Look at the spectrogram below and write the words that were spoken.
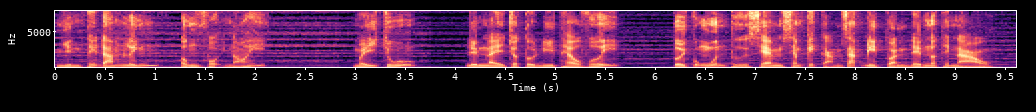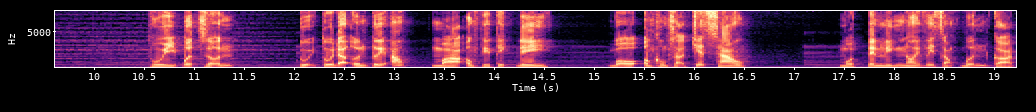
Nhìn thấy đám lính, Ông vội nói Mấy chú Đêm nay cho tôi đi theo với. Tôi cũng muốn thử xem xem cái cảm giác đi tuần đêm nó thế nào. Thôi bớt giỡn. Tụi tôi đã ớn tới óc Mà ông thì thích đi. Bộ ông không sợ chết sao? Một tên lính nói với giọng bỡn cợt.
